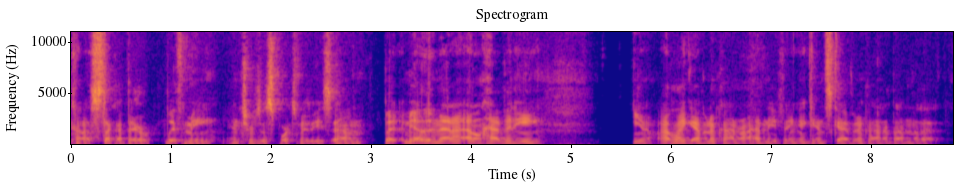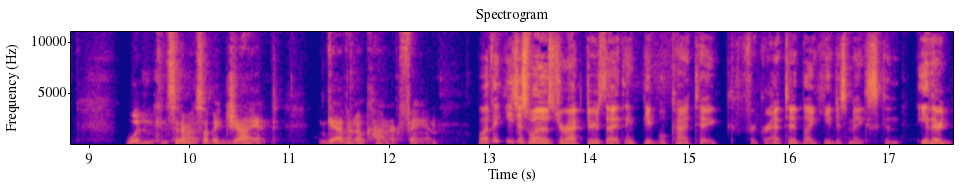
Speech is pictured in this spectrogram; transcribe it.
kind of stuck up there with me in terms of sports movies. Um, but I mean, other than that, I, I don't have any. You know, I like Gavin O'Connor. I don't have anything against Gavin O'Connor, but I'm not a wouldn't consider myself a giant Gavin O'Connor fan. Well, I think he's just one of those directors that I think people kind of take for granted. Like he just makes con- either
